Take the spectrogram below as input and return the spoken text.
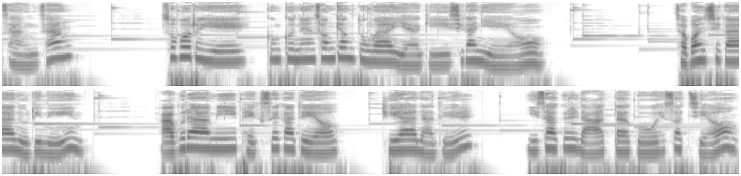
상상 소보르의 꿈꾸는 성경 동화 이야기 시간이에요. 저번 시간 우리는 아브라함이 100세가 되어 귀한 아들 이삭을 낳았다고 했었지요.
